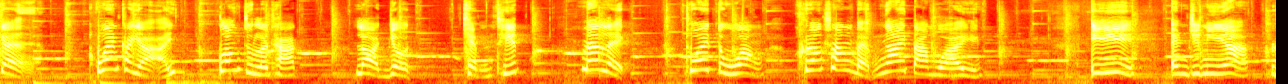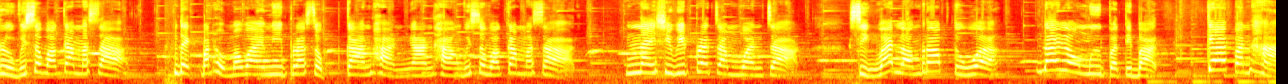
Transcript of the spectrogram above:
แก่ แว่นขยาย กล้องจุลทรรศน์ หลอดหยด เข็มทิศ แม่เหล็ก ถ้วยตวง เครื่องช่างแบบง่ายตามวัย E Engineer หรือวิศวกรรมศาสตร์ เด็กปฐมวัยมีประสบการณ์ผ่านงานทางวิศวกรรมศาสตร์ ในชีวิตประจำวันจาก สิ่งแวดล้อมรอบตัว ได้ลงมือปฏิบัติ แก้ปัญหา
